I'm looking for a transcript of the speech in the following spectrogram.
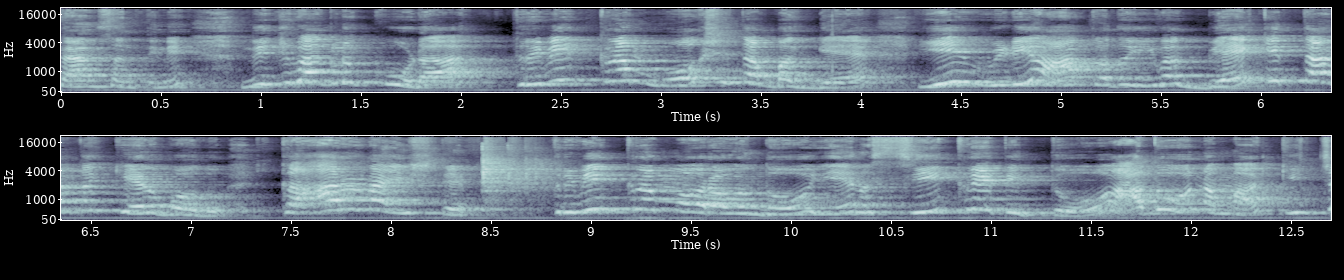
ಫ್ಯಾನ್ಸ್ ಅಂತೀನಿ. ನಿಜವಾಗ್ಲೂ ಕೂಡ ತ್ರಿವಿಕ್ರಮ್ ಮೋಕ್ಷಿತ ಬಗ್ಗೆ ಈ ವಿಡಿಯೋ ಹಾಕೋದು ಇವಾಗ ಬೇಕಿತ್ತ ಅಂತ ಕೇಳ್ಬೋದು. ಕಾರಣ ಇಷ್ಟೇ. ತ್ರಿವಿಕ್ರಮ್ ಅವರ ಒಂದು ಏನು ಸೀಕ್ರೆಟ್ ಇತ್ತು, ಅದು ನಮ್ಮ ಕಿಚ್ಚ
